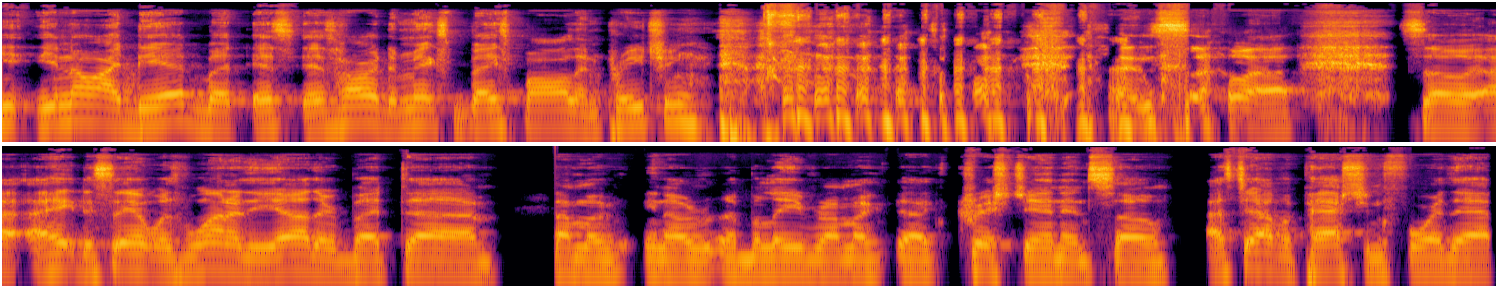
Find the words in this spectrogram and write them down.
You, know, I did, but it's it's hard to mix baseball and preaching. and so, uh, so I, I, hate to say it was one or the other, but um, I'm a you know a believer. I'm a, a, Christian, and so I still have a passion for that.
